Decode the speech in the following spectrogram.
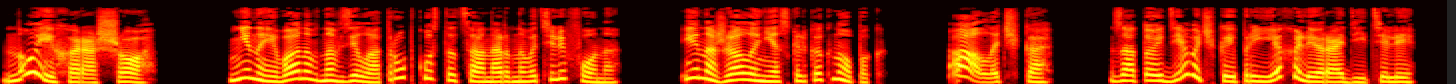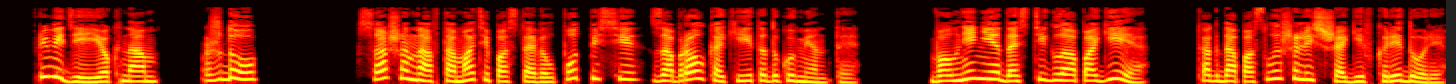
Ну и хорошо. Нина Ивановна взяла трубку стационарного телефона и нажала несколько кнопок. Аллочка, за той девочкой приехали родители. Приведи ее к нам. Жду. Саша на автомате поставил подписи, забрал какие-то документы. Волнение достигло апогея, когда послышались шаги в коридоре.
